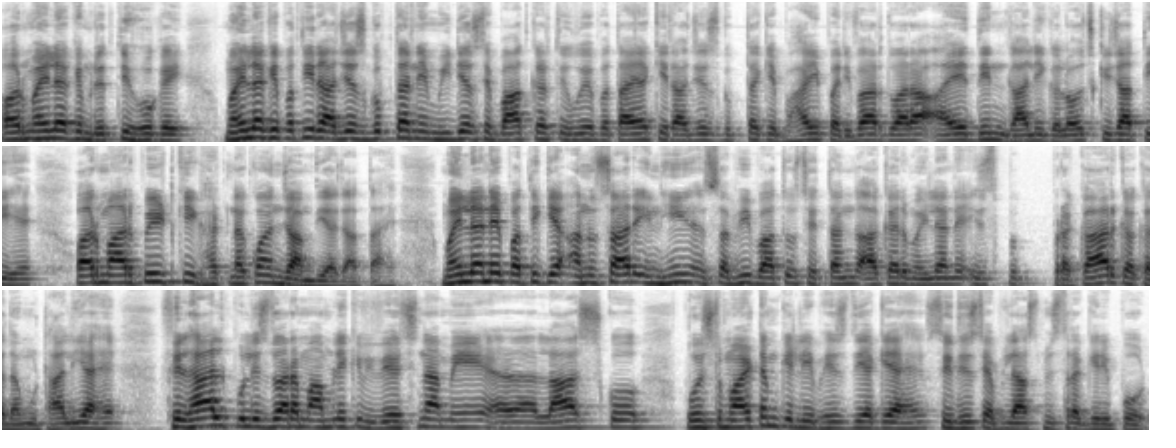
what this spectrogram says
और महिला की मृत्यु हो गई। महिला के पति राजेश गुप्ता ने मीडिया से बात करते हुए बताया कि राजेश गुप्ता के भाई परिवार द्वारा आए दिन गाली गलौज की जाती है और मारपीट की घटना को अंजाम दिया जाता है। महिला ने पति के अनुसार इन्हीं सभी बातों से तंग आकर महिला ने इस प्रकार का कदम उठा लिया है। फ़िलहाल पुलिस द्वारा मामले की विवेचना में लाश को पोस्टमार्टम के लिए भेज दिया गया है, सीधे से अभिलाष मिश्रा की रिपोर्ट।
